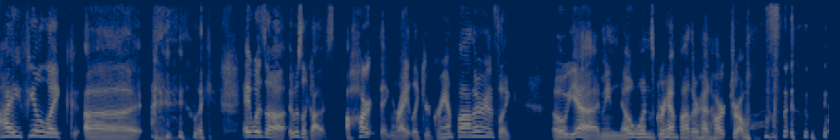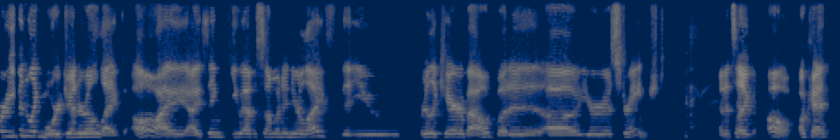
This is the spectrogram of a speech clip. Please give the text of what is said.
i feel like uh like it was a it was like a, a heart thing right like your grandfather and it's like Oh yeah, I mean, no one's grandfather had heart troubles. or even like more general, like, oh, I I think you have someone in your life that you really care about, but uh, uh you're estranged, and it's like, oh, okay,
